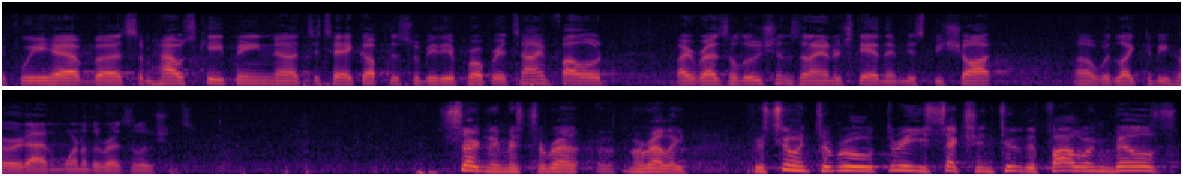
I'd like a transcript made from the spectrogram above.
if we have uh, some housekeeping uh, to take up, this would be the appropriate time, followed by resolutions. And I understand that Ms. Bichotte uh, would like to be heard on one of the resolutions. Certainly, Mr. Re- Morelle. Pursuant to Rule 3, Section 2, the following bills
